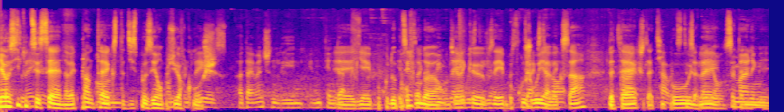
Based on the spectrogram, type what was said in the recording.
y a aussi toutes ces scènes avec plein de textes disposés en plusieurs couches. Et il y a beaucoup de profondeur. On dirait que vous avez beaucoup joué avec ça, le texte, la typo, la manière dont c'est animé.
